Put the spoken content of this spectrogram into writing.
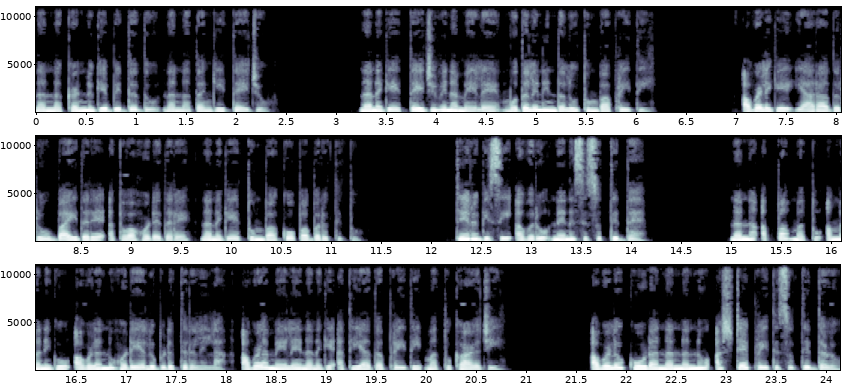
ನನ್ನ ಕಣ್ಣುಗೆ ಬಿದ್ದದ್ದು ನನ್ನ ತಂಗಿ ತೇಜು. ನನಗೆ ತೇಜುವಿನ ಮೇಲೆ ಮೊದಲಿನಿಂದಲೂ ತುಂಬಾ ಪ್ರೀತಿ. ಅವಳಿಗೆ ಯಾರಾದರೂ ಬೈದರೆ ಅಥವಾ ಹೊಡೆದರೆ ನನಗೆ ತುಂಬಾ ಕೋಪ ಬರುತ್ತಿತ್ತು. ತಿರುಗಿಸಿ ಅವರು ನೆನೆಸಿಸುತ್ತಿದ್ದೆ. ನನ್ನ ಅಪ್ಪ ಮತ್ತು ಅಮ್ಮನಿಗೂ ಅವಳನ್ನು ಹೊಡೆಯಲು ಬಿಡುತ್ತಿರಲಿಲ್ಲ. ಅವಳ ಮೇಲೆ ನನಗೆ ಅತಿಯಾದ ಪ್ರೀತಿ ಮತ್ತು ಕಾಳಜಿ. ಅವಳು ಕೂಡ ನನ್ನನ್ನು ಅಷ್ಟೇ ಪ್ರೀತಿಸುತ್ತಿದ್ದಳು.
